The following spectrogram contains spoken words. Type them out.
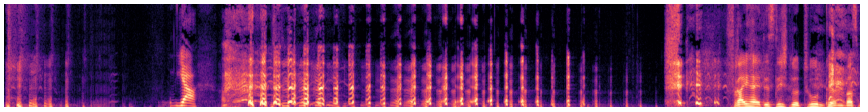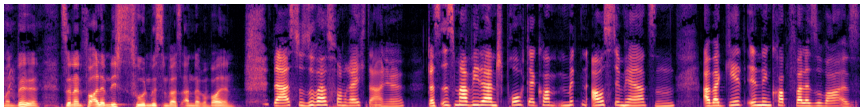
Ja. Freiheit ist nicht nur tun können, was man will, sondern vor allem nichts tun müssen, was andere wollen. Da hast du sowas von recht, Daniel. Das ist mal wieder ein Spruch, der kommt mitten aus dem Herzen, aber geht in den Kopf, weil er so wahr ist.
